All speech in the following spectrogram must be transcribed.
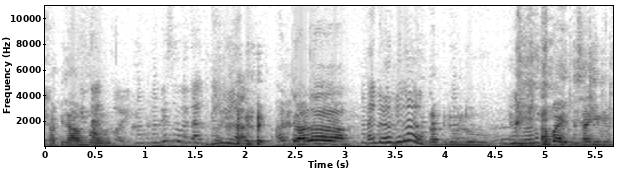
Tapi lama. Bila? Ada lah. Ada bila? Tapi dulu. Dulu. Tak baik itu saya.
